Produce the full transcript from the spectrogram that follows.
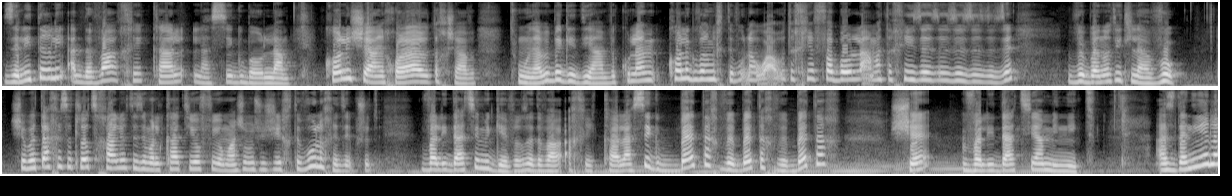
זה ליטרלי הדבר הכי קל להשיג בעולם. כל אישה יכולה לעלות עכשיו תמונה בבגד ים, וכולם, כל הגברים יכתבו לה, וואו, את הכי יפה בעולם, את הכי זה, זה, זה, זה, זה, זה, ובנות יתלהבו. שבתכלס את לא צריכה להיות איזה מלכת יופי או משהו בשביל שיכתבו לך את זה, פשוט ולידציה מגבר זה הדבר הכי קל להשיג, בטח ובטח ובטח שולידציה מינית. אז דניאלה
